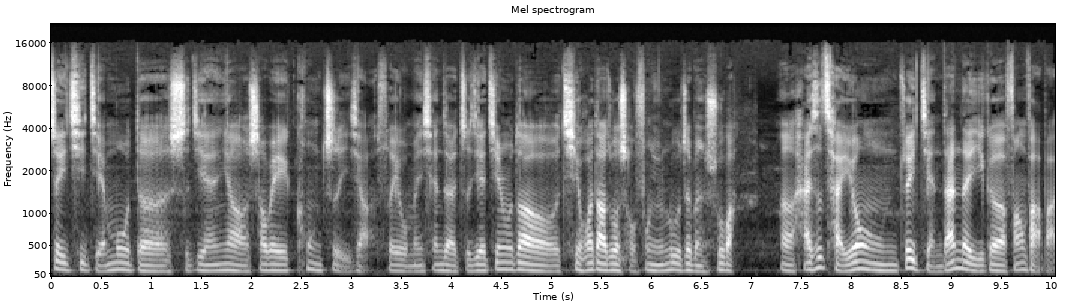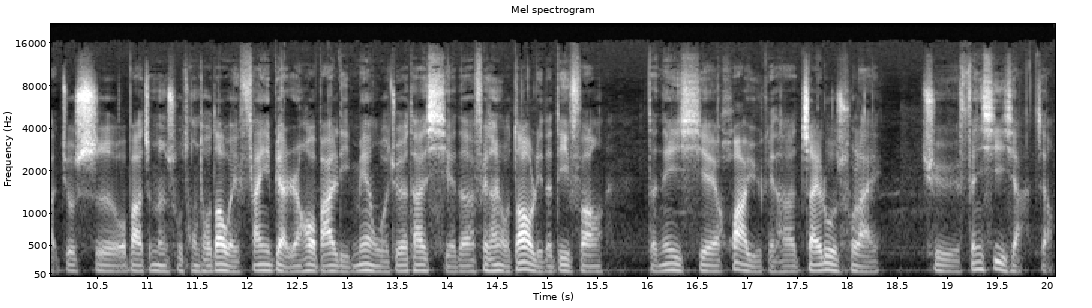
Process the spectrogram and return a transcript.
这一期节目的时间要稍微控制一下，所以我们现在直接进入到《期货大作手风云录》这本书吧。呃，还是采用最简单的一个方法吧，就是我把这本书从头到尾翻一遍，然后把里面我觉得他写的非常有道理的地方的那些话语给它摘录出来，去分析一下。这样，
